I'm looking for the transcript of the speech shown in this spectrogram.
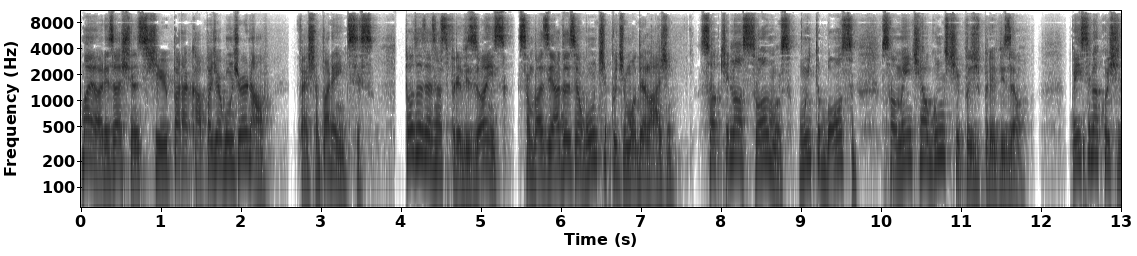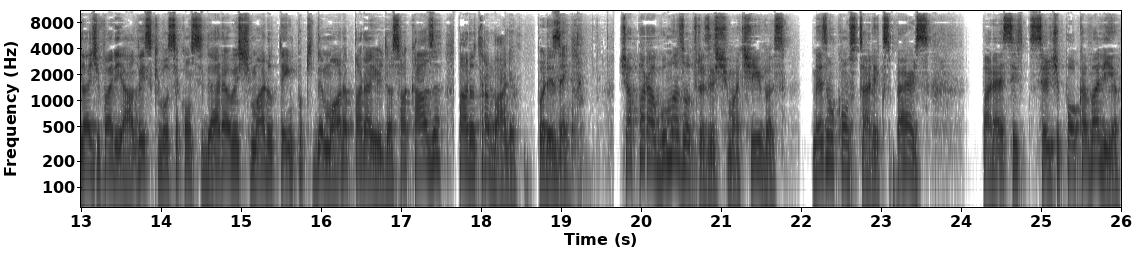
maiores as chances de ir para a capa de algum jornal. Fecha parênteses. Todas essas previsões são baseadas em algum tipo de modelagem. Só que nós somos muito bons somente em alguns tipos de previsão. Pense na quantidade de variáveis que você considera ao estimar o tempo que demora para ir da sua casa para o trabalho, por exemplo. Já para algumas outras estimativas, mesmo consultar experts parece ser de pouca valia.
